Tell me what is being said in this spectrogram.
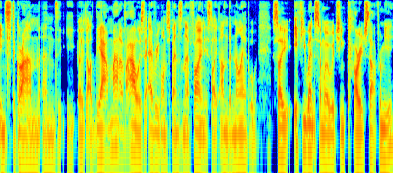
Instagram and you, uh, the amount of hours that everyone spends on their phone. It's like undeniable. So if you went somewhere which encouraged that from you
